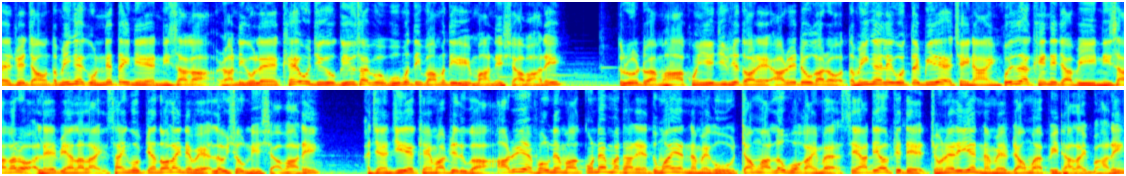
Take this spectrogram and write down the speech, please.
တဲ့ဖြစ်ကြောင်းတမင်းငယ်ကိုနှစ်သိမ့်နေတဲ့နီစာကရာနီကိုလည်းခဲဦးကြီးကိုဂယူးဆိုင်ဖို့ဘူးမသိဘာမသိတွေမာနေရှာပါတယ်သူတို့အတွက်မဟာအခွင့်အရေးကြီးဖြစ်သွားတဲ့အာရီတိုကတော့တမင်းငယ်လေးကိုတိတ်ပြီးတဲ့အချိန်တိုင်းခွေးဆက်ခင်းနေကြပြီးနီစာကတော့အလဲပြန်လာလိုက်ဆိုင်ကိုပြန်သွားလိုက်နေပဲအလုရှုပ်နေရှာပါတယ်အကြံကြီးတဲ့ခဲမဖြစ်သူကအာရီရဲ့ဖုန်းထဲမှာကွန်တက်မှတ်ထားတဲ့သူမရဲ့နာမည်ကိုကျောင်းကလှုပ်ဖော်ကိုင်းဘက်ဆရာတယောက်ဖြစ်တဲ့ဂျွန်နယ်ရီရဲ့နာမည်ပြောင်းမှတ်ပေးထားလိုက်ပါတယ်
